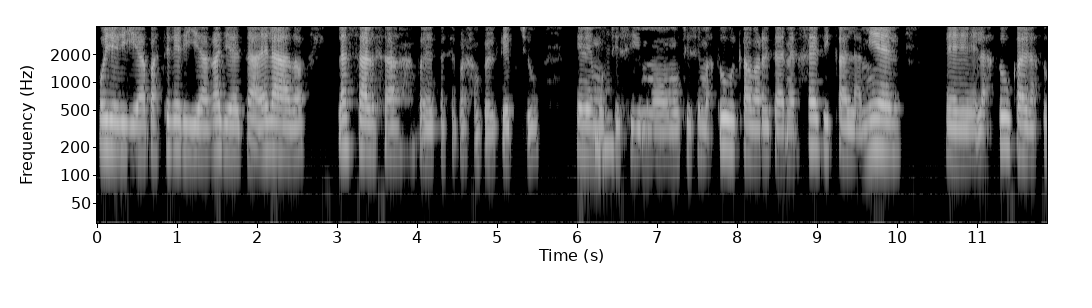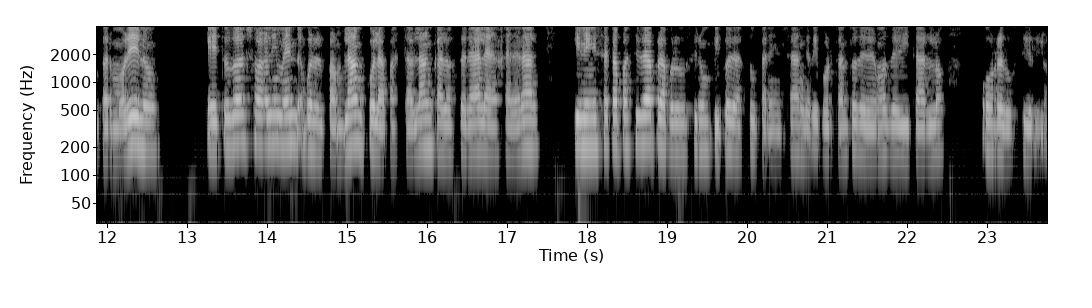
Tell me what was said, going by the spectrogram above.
pollería, pastelería, galletas, helados, las salsas, pues, por ejemplo, el ketchup, tiene muchísimo, muchísimo azúcar, barritas energéticas, la miel, eh, el azúcar, el azúcar moreno, eh, todos esos alimentos, bueno, el pan blanco, la pasta blanca, los cereales en general, tienen esa capacidad para producir un pico de azúcar en sangre y por tanto debemos de evitarlo o reducirlo.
